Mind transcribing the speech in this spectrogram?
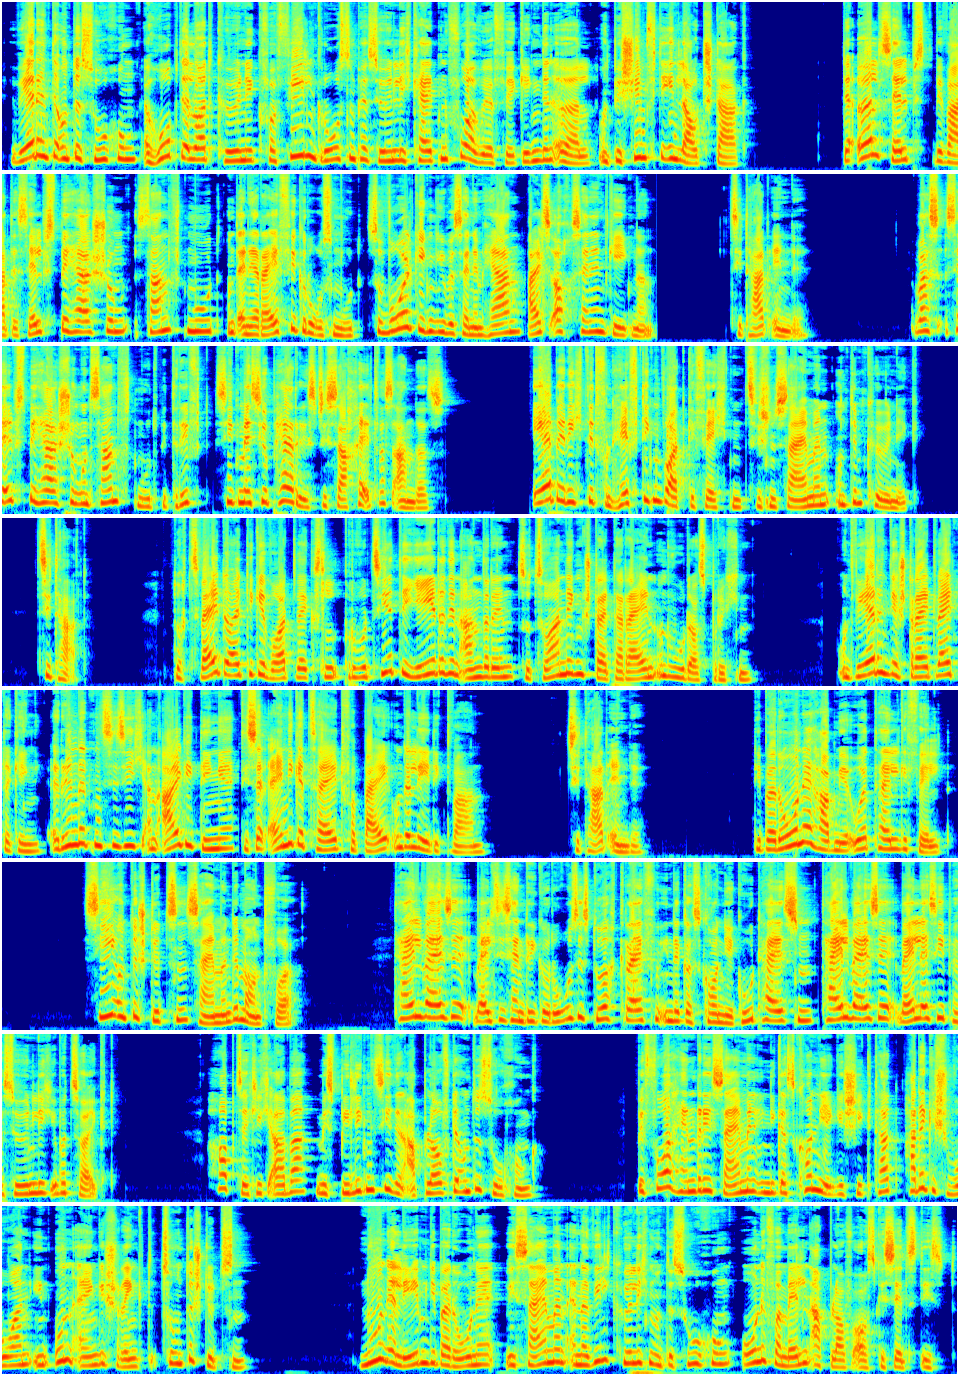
Während der Untersuchung erhob der Lord König vor vielen großen Persönlichkeiten Vorwürfe gegen den Earl und beschimpfte ihn lautstark. Der Earl selbst bewahrte Selbstbeherrschung, Sanftmut und eine reife Großmut, sowohl gegenüber seinem Herrn als auch seinen Gegnern. Zitat Ende. Was Selbstbeherrschung und Sanftmut betrifft, sieht Matthew Paris die Sache etwas anders. Er berichtet von heftigen Wortgefechten zwischen Simon und dem König. Zitat durch zweideutige Wortwechsel provozierte jeder den anderen zu zornigen Streitereien und Wutausbrüchen. Und während der Streit weiterging, erinnerten sie sich an all die Dinge, die seit einiger Zeit vorbei und erledigt waren. Zitat Ende. Die Barone haben ihr Urteil gefällt. Sie unterstützen Simon de Montfort. Teilweise, weil sie sein rigoroses Durchgreifen in der Gascogne gutheißen, teilweise, weil er sie persönlich überzeugt. Hauptsächlich aber missbilligen sie den Ablauf der Untersuchung. Bevor Henry Simon in die Gascogne geschickt hat, hat er geschworen, ihn uneingeschränkt zu unterstützen. Nun erleben die Barone, wie Simon einer willkürlichen Untersuchung ohne formellen Ablauf ausgesetzt ist.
